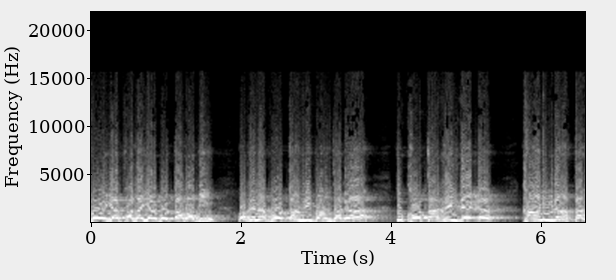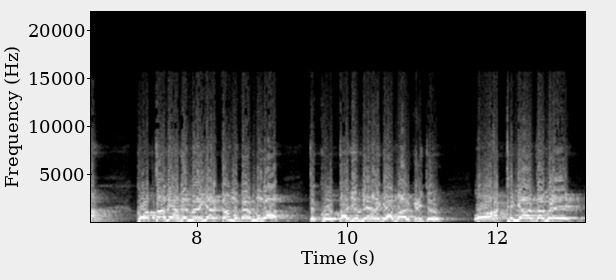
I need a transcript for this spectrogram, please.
2000 ਫਾਲਾ ਯਾਰ ਵੋਟਾਂ ਵਾਦੀ ਉਹ ਕਹਿੰਦਾ, ਵੋਟਾਂ ਵੀ ਨਹੀਂ ਪਾਉਂ ਸਕਦਾ ਤੂੰ ਖੋਤਾ ਖਰੀਦ ਦੇ ਇੱਕ ਖਾਣ ਹੀ ਬਣਾਤਾ ਖੋਤਾ ਲਿਆ ਦੇ ਮੈਂ ਯਾਰ ਕੰਮ ਕਰ ਲੂੰਗਾ। ਤੇ ਖੋਤਾ ਜੀ ਲੈਣ ਗਿਆ ਮਾਰਕੀਟ 'ਚ, ਉਹ 8000 ਦਾ ਮਿਲੇ।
